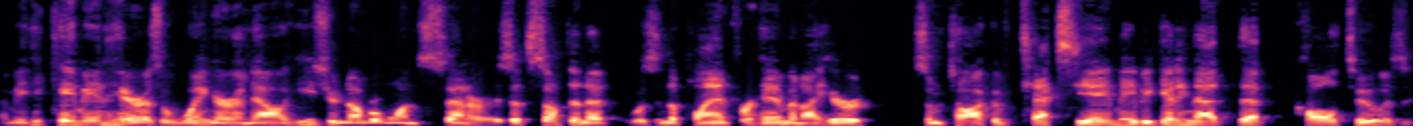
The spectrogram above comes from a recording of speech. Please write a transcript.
I mean, he came in here as a winger, and now he's your number one center. Is that something that was in the plan for him? And I hear some talk of Texier maybe getting that that call too. Is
